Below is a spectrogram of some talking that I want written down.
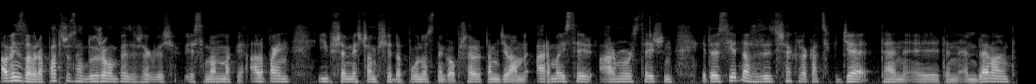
A więc dobra, patrząc na dużą mapę, zresztą jak wiesz, jestem na mapie Alpine i przemieszczam się do północnego obszaru, tam gdzie mamy Armor Station, i to jest jedna z trzech lokacji, gdzie ten, y, ten emblemant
